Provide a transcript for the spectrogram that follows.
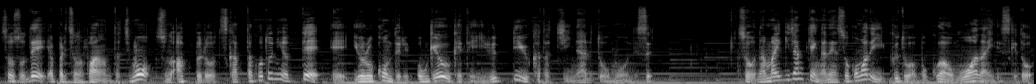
そうそう。で、やっぱりそのファンたちも、その Apple を使ったことによって、えー、喜んでる、恩恵を受けているっていう形になると思うんです。そう、生意気じゃんけんがね、そこまで行くとは僕は思わないですけど、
